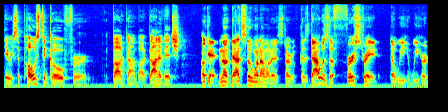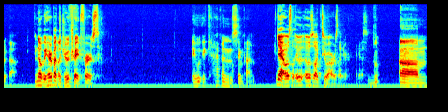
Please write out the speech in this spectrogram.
They were supposed to go for Bogdan Bogdanovich. Okay, no, that's the one I wanted to start with because that was the first trade that we we heard about. No, we heard about Like the Jrue trade first. It, it happened at the same time. Yeah, it was it was, it was like two hours later, I guess. Um,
